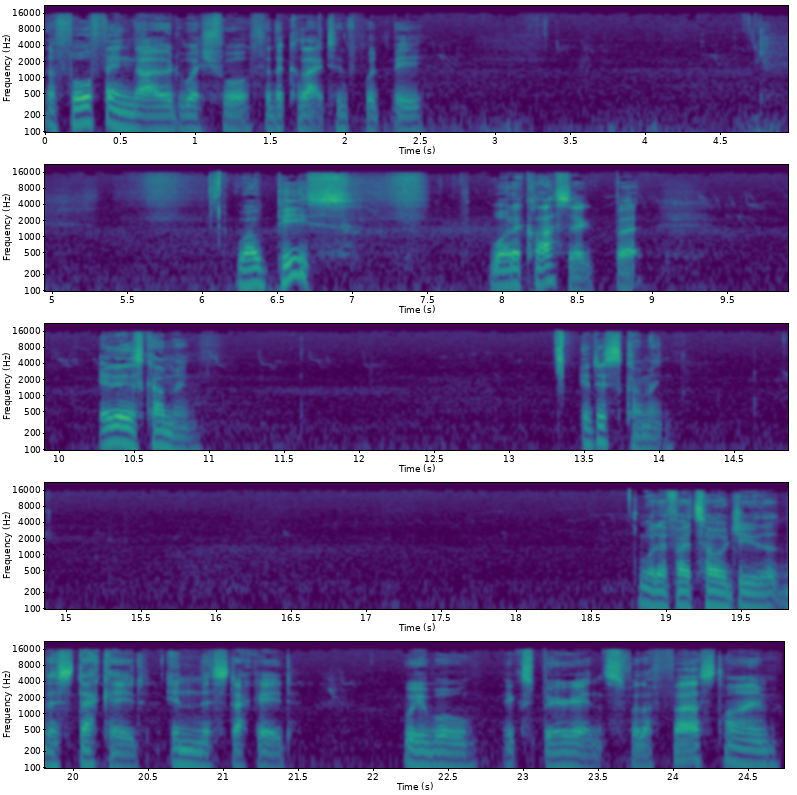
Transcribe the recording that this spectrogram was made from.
The fourth thing that I would wish for for the collective would be world peace. What a classic, but it is coming. It is coming. What if I told you that this decade, in this decade, we will experience for the first time,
